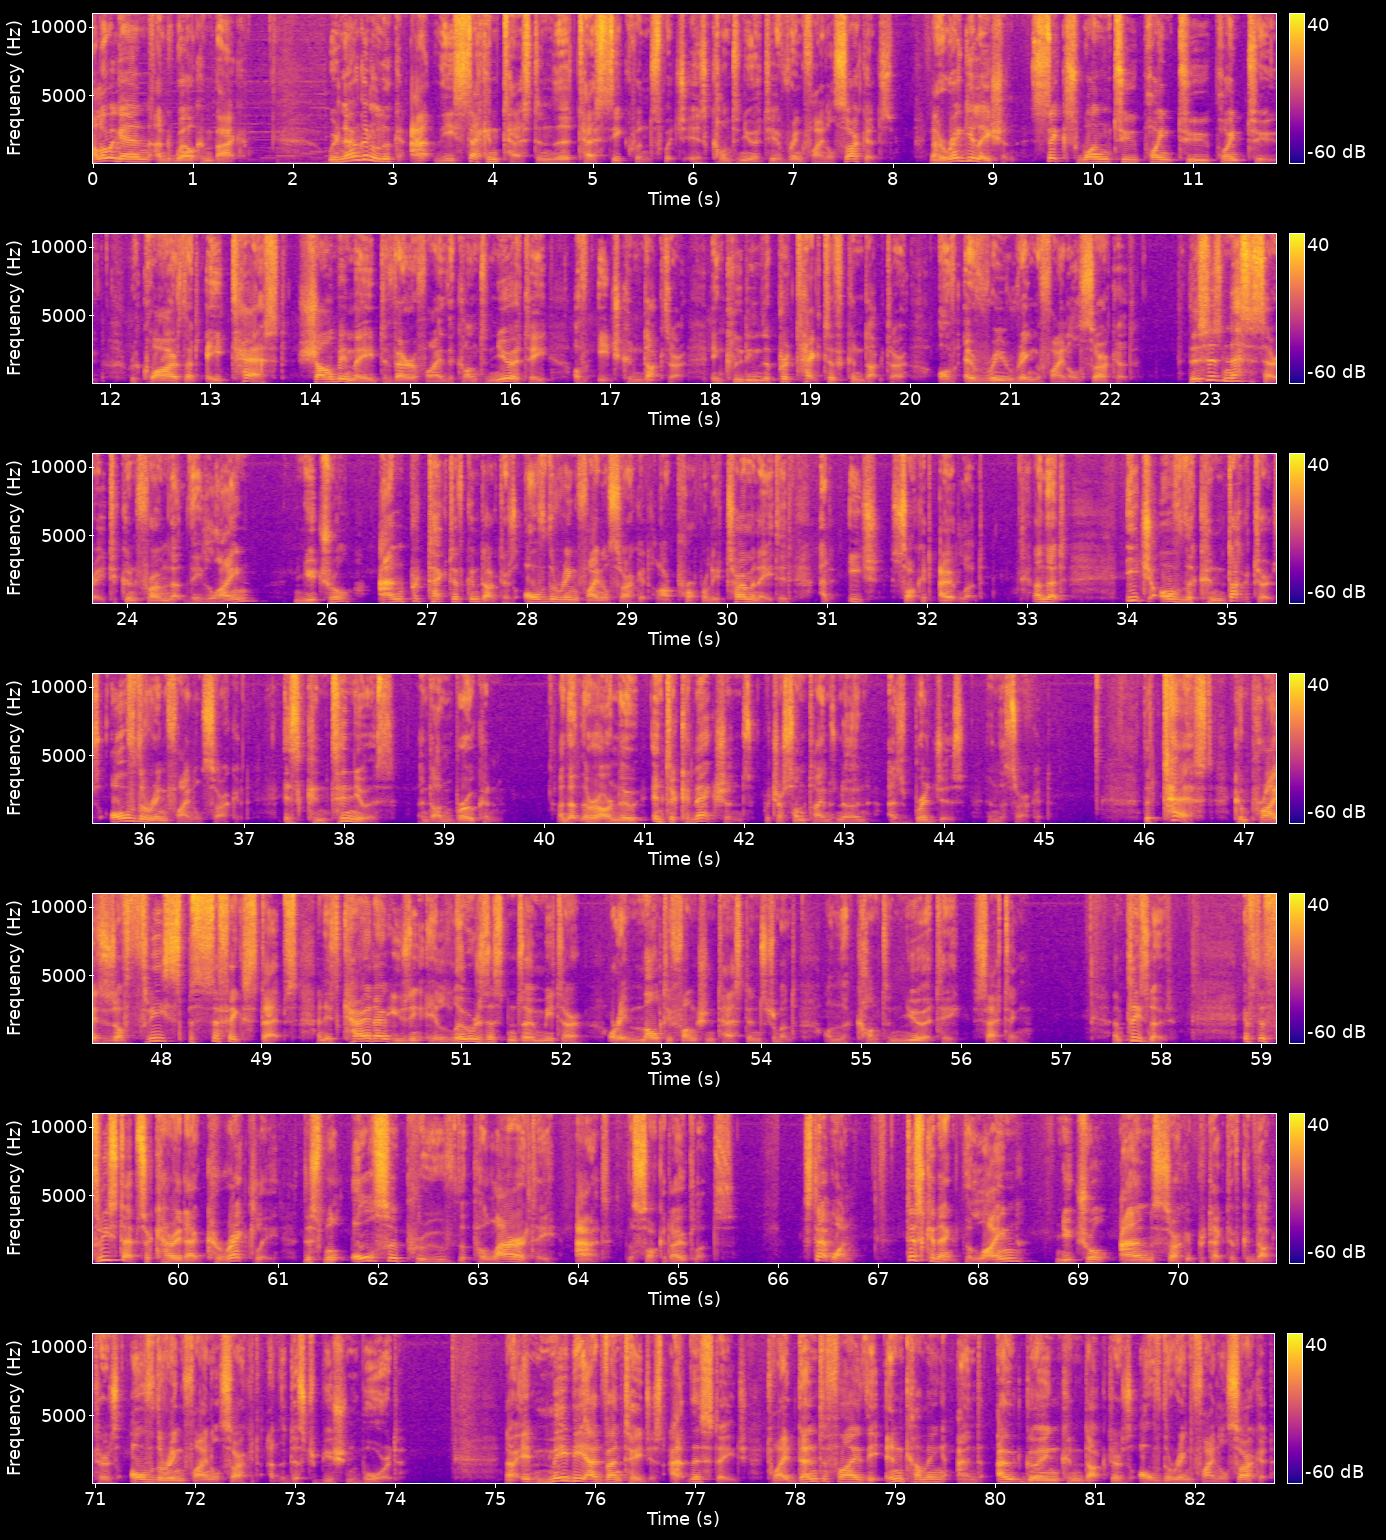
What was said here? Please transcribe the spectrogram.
Hello again and welcome back. We're now going to look at the second test in the test sequence, which is continuity of ring final circuits. Now regulation 612.2.2 requires that a test shall be made to verify the continuity of each conductor, including the protective conductor of every ring final circuit. This is necessary to confirm that the line, neutral and protective conductors of the ring final circuit are properly terminated at each socket outlet and that each of the conductors of the ring final circuit is continuous and unbroken and that there are no interconnections which are sometimes known as bridges in the circuit. The test comprises of three specific steps and is carried out using a low resistance ohm meter or a multifunction test instrument on the continuity setting. And please note, if the three steps are carried out correctly, this will also prove the polarity at the socket outlets. Step 1. Disconnect the line, neutral and circuit protective conductors of the ring final circuit at the distribution board. Now it may be advantageous at this stage to identify the incoming and outgoing conductors of the ring final circuit.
